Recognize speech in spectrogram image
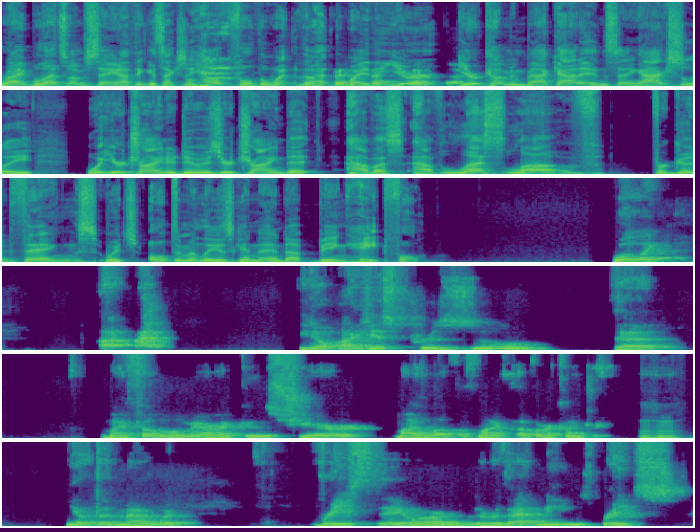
right. Well, that's what I'm saying. I think it's actually helpful the way the, the way that you're you're coming back at it and saying actually what you're trying to do is you're trying to have us have less love for good things, which ultimately is going to end up being hateful. Well, like, uh, you know, I just presume that my fellow Americans share my love of my of our country. Mhm. You know, it doesn't matter what race they are, whatever that means, race.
